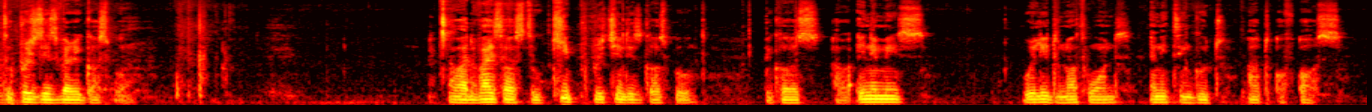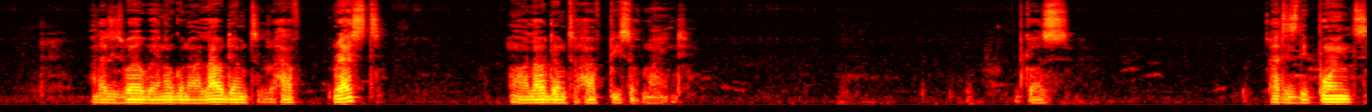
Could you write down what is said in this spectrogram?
to preach this very gospel. I would advise us to keep preaching this gospel because our enemies really do not want anything good out of us. And that is why we are not going to allow them to have rest or allow them to have peace of mind. Because that is the point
